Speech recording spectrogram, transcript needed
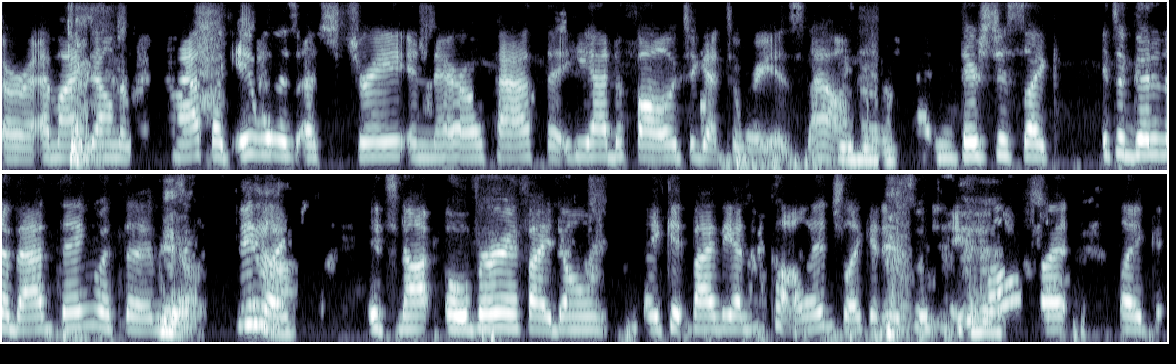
or am I down the right path? Like it was a straight and narrow path that he had to follow to get to where he is now. Mm-hmm. And there's just like it's a good and a bad thing with the music. Yeah. Like it's not over if I don't make it by the end of college, like it is with baseball. but like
